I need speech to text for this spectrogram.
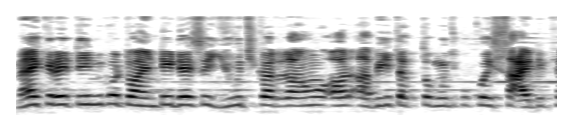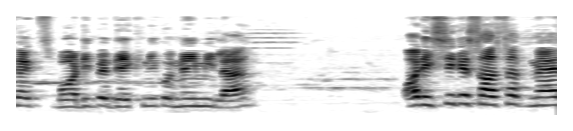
मैं क्रेटीन को 20 डे से यूज़ कर रहा हूँ और अभी तक तो मुझको कोई साइड इफेक्ट्स बॉडी पे देखने को नहीं मिला है। और इसी के साथ साथ मैं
